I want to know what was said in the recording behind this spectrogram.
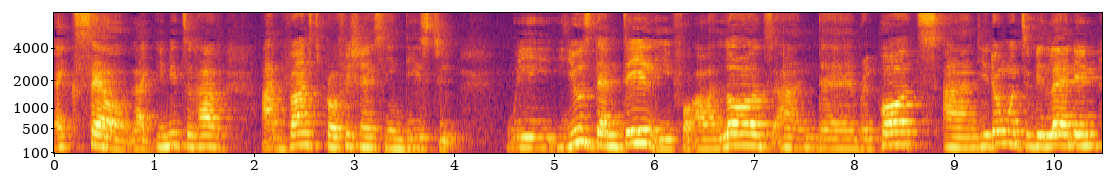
Excel. Like you need to have advanced proficiency in these two. We use them daily for our logs and uh, reports. And you don't want to be learning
